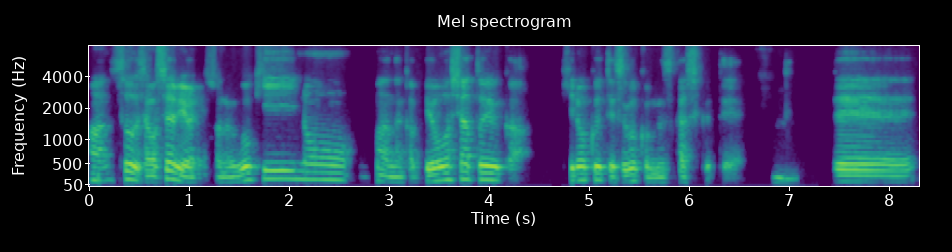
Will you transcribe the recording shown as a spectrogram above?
あ、あそうですね。おっしゃるように、その動きの、まあなんか描写というか、記録ってすごく難しくて、うん。で、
